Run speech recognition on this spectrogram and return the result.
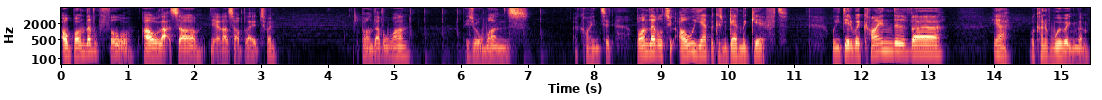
Oh, bond level four. Oh, that's our yeah, that's our blade twin. Bond level one. These are all ones acquainted. Bond level two. Oh yeah, because we gave them a gift. We did. We're kind of uh yeah, we're kind of wooing them.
